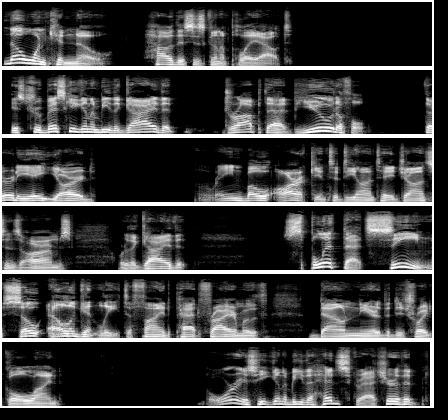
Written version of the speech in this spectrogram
No one can know how this is going to play out. Is Trubisky going to be the guy that dropped that beautiful 38 yard rainbow arc into Diontae Johnson's arms? Or the guy that split that seam so elegantly to find Pat Freiermuth down near the Detroit goal line? Or is he going to be the head scratcher that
